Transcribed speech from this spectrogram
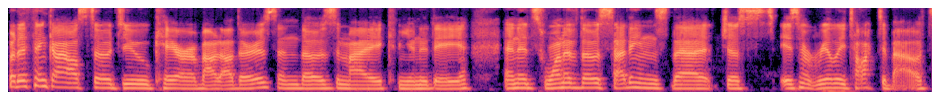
But I think I also do care about others and those in my community. And it's one of those settings that just isn't really talked about.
